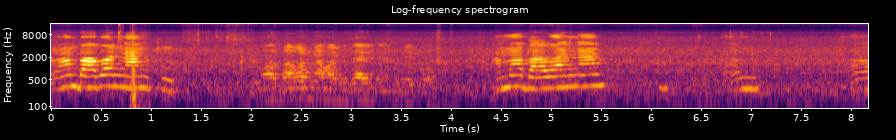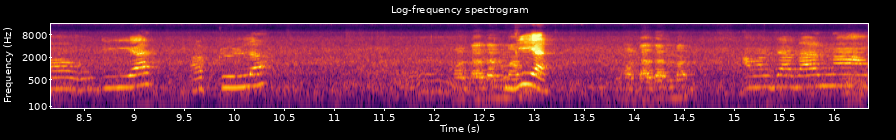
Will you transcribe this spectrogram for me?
আমার বাবার নাম কি? তোমার বাবার নাম আমি জানি না তুমি আমার বাবার নাম আহ, আব্দুল্লাহ। দাদার নাম? তোমার দাদার নাম? আমার দাদার নাম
